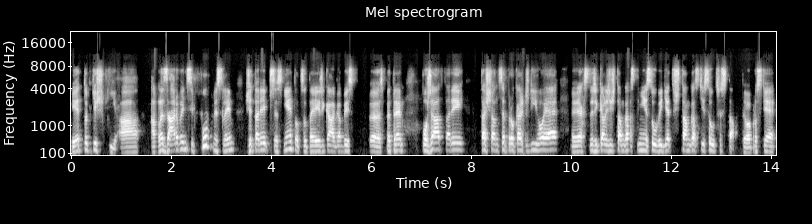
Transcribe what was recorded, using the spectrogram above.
je to těžký. A, ale zároveň si furt myslím, že tady přesně to, co tady říká Gabi s, eh, s Petrem, pořád tady ta šance pro každýho je, jak jste říkali, že štamgasty jsou vidět, štamgasti jsou cesta. To prostě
